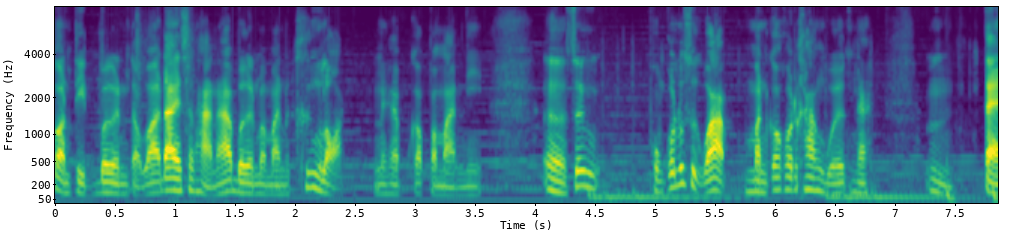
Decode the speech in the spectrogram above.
ก่อนติดเบิร์นแต่ว่าได้สถานะเบิร์นประมาณครึ่งหลอดนะครับก็ประมาณนี้เออซึ่ง ผมก็รู้สึกว่ามันก็ค่อนข้างเวิร์กนะอืมแต่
